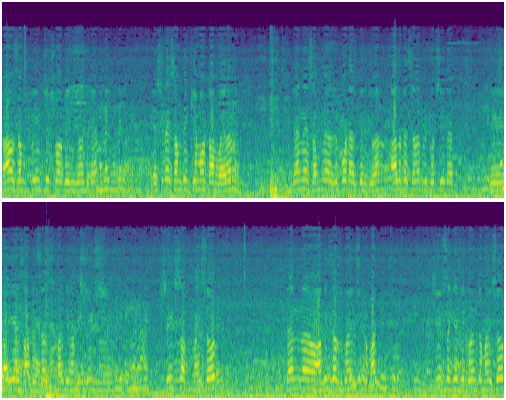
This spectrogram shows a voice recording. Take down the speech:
Now some clean chips were being given to them. Yesterday something came out on viral. Then uh, some uh, report has been given. All of a sudden we could see that the IAS officers fighting on the streets, streets of Mysore. Then uh, officers going to Mud, chief secretary going to Mysore,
